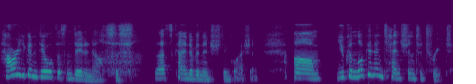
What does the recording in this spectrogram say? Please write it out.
how are you going to deal with this in data analysis? That's kind of an interesting question. Um, you can look at intention to treat.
